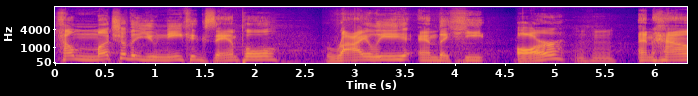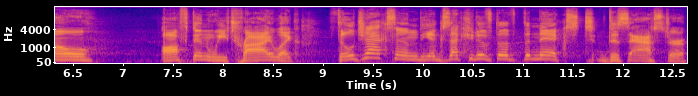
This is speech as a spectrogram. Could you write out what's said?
how much of a unique example Riley and the Heat are, Mm-hmm. and how often we try like Phil Jackson, the executive of the Knicks, disaster.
